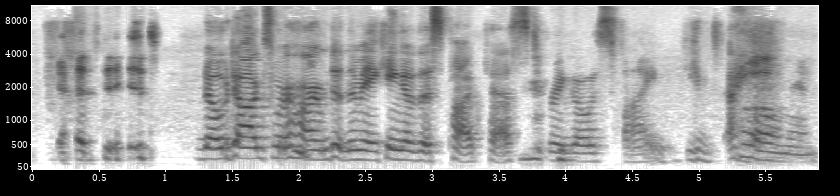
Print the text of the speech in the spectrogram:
yeah it did No dogs were harmed in the making of this podcast. Ringo is fine. He, I Oh man.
